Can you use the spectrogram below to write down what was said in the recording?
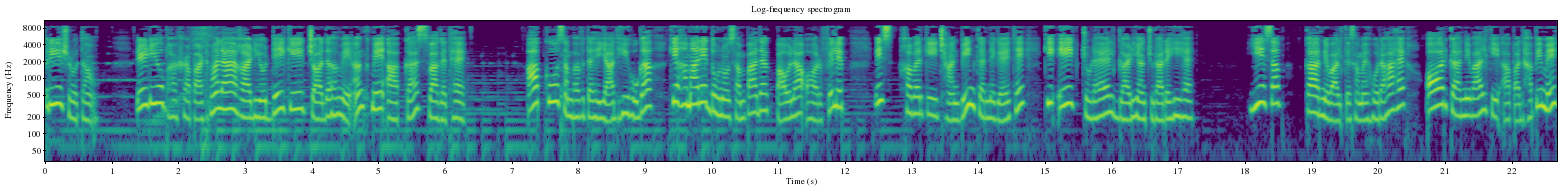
प्रिय श्रोताओं रेडियो भाषा पाठमाला रेडियो डे के चौदहवें अंक में आपका स्वागत है। आपको संभवतः याद ही होगा कि हमारे दोनों संपादक पाउला और फिलिप इस खबर की छानबीन करने गए थे कि एक चुड़ैल गाड़ियाँ चुरा रही है। ये सब कार्निवाल के समय हो रहा है और कार्निवाल की आपाधापी में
